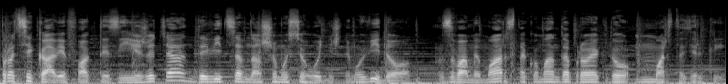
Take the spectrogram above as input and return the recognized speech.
Про цікаві факти з її життя дивіться в нашому сьогоднішньому відео. З вами Марс та команда проекту Марс та зірки.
